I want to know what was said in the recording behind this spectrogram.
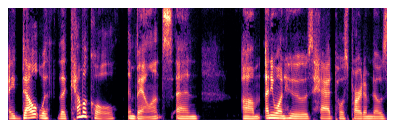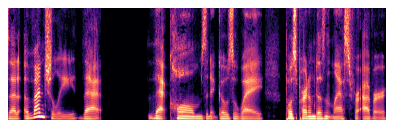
I dealt with the chemical imbalance and um, anyone who's had postpartum knows that eventually that that calms and it goes away. Postpartum doesn't last forever,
